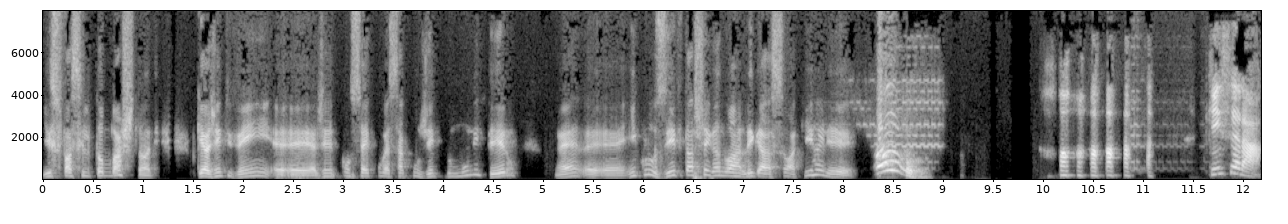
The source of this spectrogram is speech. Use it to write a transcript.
Isso facilitou bastante, porque a gente vem, é, é, a gente consegue conversar com gente do mundo inteiro né? É, é, inclusive, está chegando uma ligação aqui, Ranier. Oh! Quem será?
